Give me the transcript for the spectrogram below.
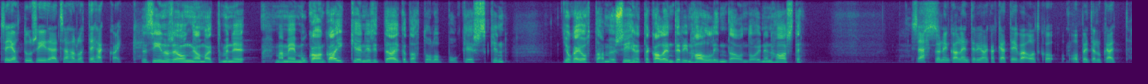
Se johtuu siitä, että sä haluat tehdä kaikkea. Siinä on se ongelma, että menee, mä menen mukaan kaikkeen ja sitten aika tahtoo loppuu kesken, joka johtaa myös siihen, että kalenterin hallinta on toinen haaste. Sähköinen kalenteri on aika kätevä. Ootko opetellut käyttää?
